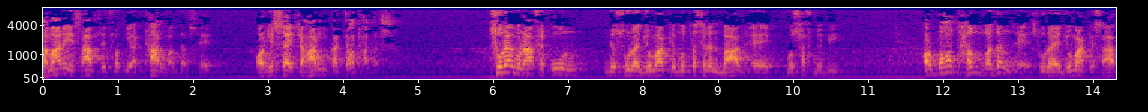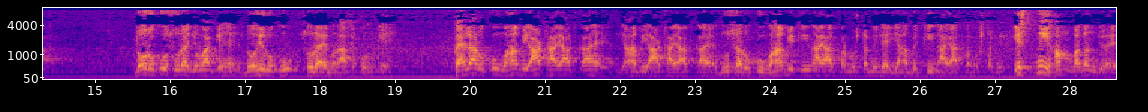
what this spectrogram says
ہمارے حساب سے اس وقت یہ اٹھارہواں درس ہے اور حصہ چہارم کا چوتھا درس۔ سورہ منافقون جو سورہ جمعہ کے متصل بعد ہے مصف میں بھی۔ اور بہت ہم وزن ہے سورہ جمعہ کے ساتھ۔ دو رکو سورہ جمعہ کے ہیں، دو ہی رکو سورہ منافقون کے ہیں۔ پہلا رکو وہاں بھی آٹھ آیات کا ہے، یہاں بھی آٹھ آیات کا ہے۔ دوسرا رکو وہاں بھی تین آیات پر مشتمل ہے، یہاں بھی تین آیات پر مشتمل۔ ہے اتنی ہم وزن جو ہے،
